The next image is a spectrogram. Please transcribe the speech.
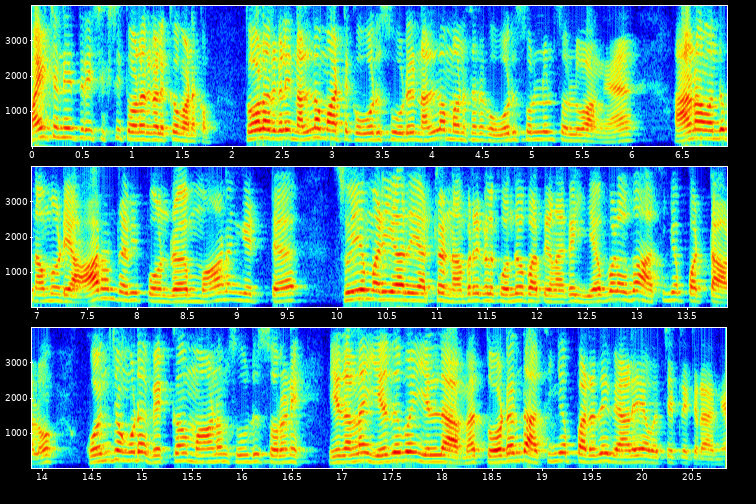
மை சென்னை த்ரீ சிக்ஸ்டி தோழர்களுக்கு வணக்கம். தோழர்களே நல்ல மாட்டுக்கு ஒரு சூடு நல்ல மனுஷனுக்கு ஒரு சொல்லுன்னு சொல்லுவாங்க. ஆனால் வந்து நம்முடைய ஆர் என் ரவி போன்ற மானங்கெட்ட சுயமரியாதையற்ற நபர்களுக்கு வந்து பார்த்தீங்கன்னாக்கா எவ்வளவுதான் அசிங்கப்பட்டாலும் கொஞ்சம் கூட வெக்கம் மானம் சூடு சொரணை இதெல்லாம் எதுவும் இல்லாம தொடர்ந்து அசிங்கப்படுறதே வேலையா வச்சிட்டு இருக்கிறாங்க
